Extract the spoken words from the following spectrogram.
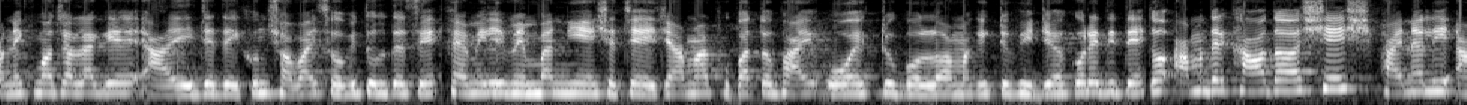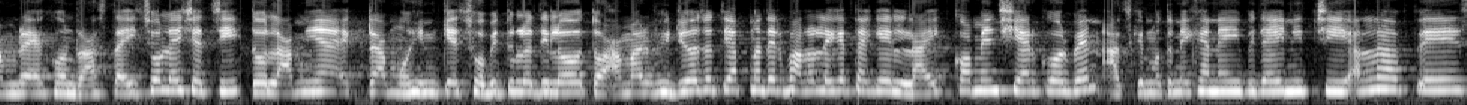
অনেক মজা লাগে। আর এই যে দেখুন, সবাই ছবি তুলতেছে। ফ্যামিলি মেম্বার নিয়ে এসেছে। এই যে আমার ফুপাতো ভাই, ও একটু বলল আমাকে একটু ভিডিও করে দিতে। তো আমাদের খাওয়া দাওয়া শেষ। ফাইনালি আমরা এখন রাস্তায় চলে এসেছি। তো লামিয়া একটা মহিনকে ছবি তুলে দিল। তো আমার ভিডিও যদি আপনাদের ভালো লেগে থাকে লাইক কমেন্ট শেয়ার করবেন। আজকের মতন এখানেই বিদায় নিচ্ছি। আল্লাহ হাফেজ।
